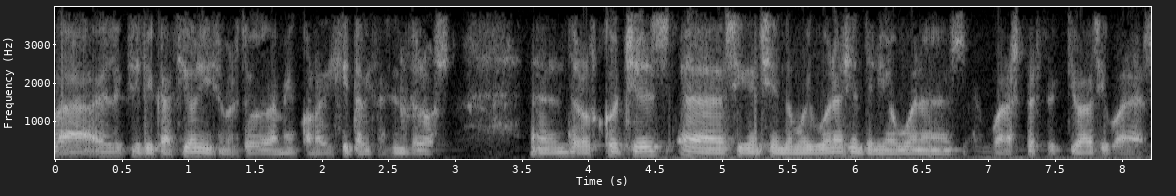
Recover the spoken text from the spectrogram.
la electrificación y sobre todo también con la digitalización de los eh, de los coches eh, siguen siendo muy buenas y han tenido buenas buenas perspectivas y buenas,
